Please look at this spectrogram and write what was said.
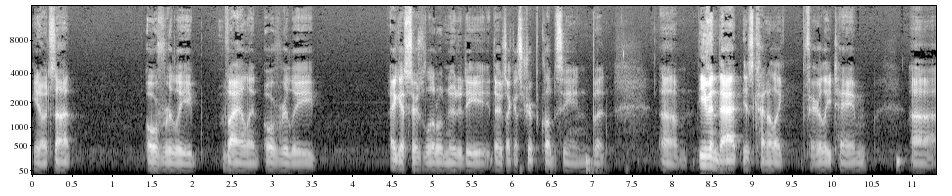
you know, it's not overly violent, overly. I guess there's a little nudity. There's like a strip club scene, but um, even that is kind of like fairly tame uh,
